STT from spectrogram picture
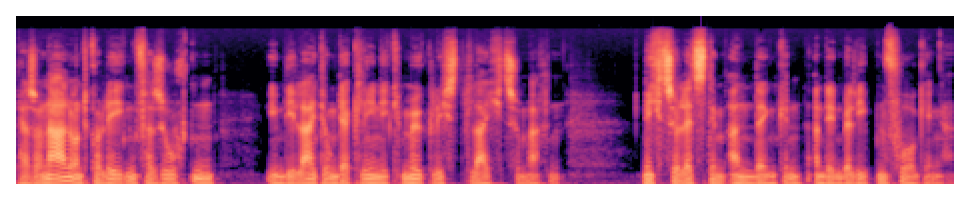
Personal und Kollegen versuchten, ihm die Leitung der Klinik möglichst leicht zu machen. nicht zuletzt im Andenken an den beliebten Vorgänger.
